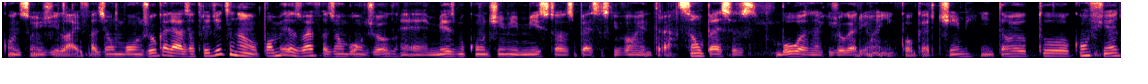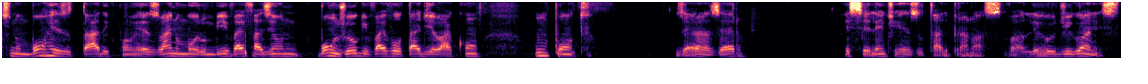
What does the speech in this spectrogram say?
condições de ir lá e fazer um bom jogo. Aliás, acredito não, o Palmeiras vai fazer um bom jogo, é, mesmo com um time misto, as peças que vão entrar são peças boas, né, que jogariam em qualquer time. Então eu tô confiante num bom resultado que o Palmeiras vai no Morumbi, vai fazer um bom jogo e vai voltar de lá com um ponto. 0 a 0 Excelente resultado para nós. Valeu, Digones.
